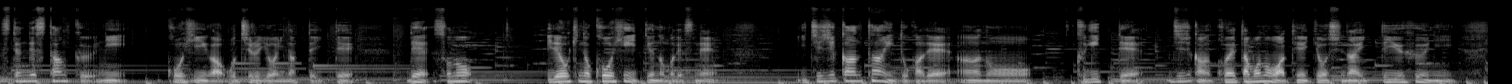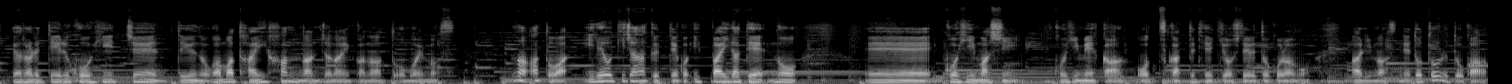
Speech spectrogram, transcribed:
ステンレスタンクにコーヒーが落ちるようになっていてでその入れ置きのコーヒーっていうのもですね1時間単位とかであの区切って1時間超えたものは提供しないっていう風にやられているコーヒーチェーンっていうのがまあ大半なんじゃないかなと思います。まあ、あとは入れ置きじゃなくってこう1杯立ての、えー、コーヒーマシンコーヒーメーカーを使って提供しているところもありますね。ドトールとか、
